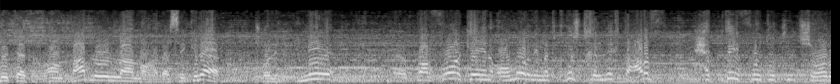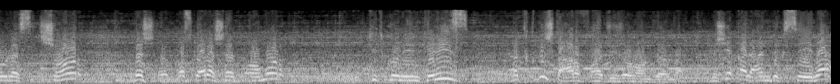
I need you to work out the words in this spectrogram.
peut-être rentable ولا non هذا c'est clair شغل mais parfois كاين امور اللي ما تقدرش تخليك تعرف حتى يفوتوا ثلاث شهور ولا ست شهور باش parce que علاش هاد الأمور كي تكون en crise ما تقدرش تعرفها du jour au lendemain ماشي قال عندك سلع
